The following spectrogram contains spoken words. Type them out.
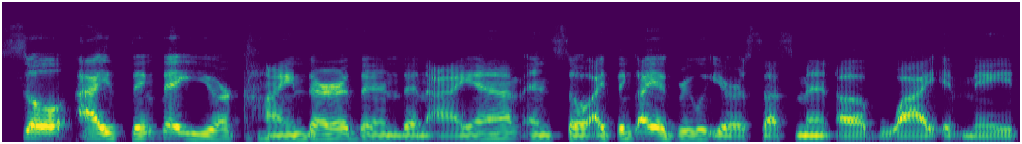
So I think that you're kinder than than I am, and so I think I agree with your assessment of why it made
